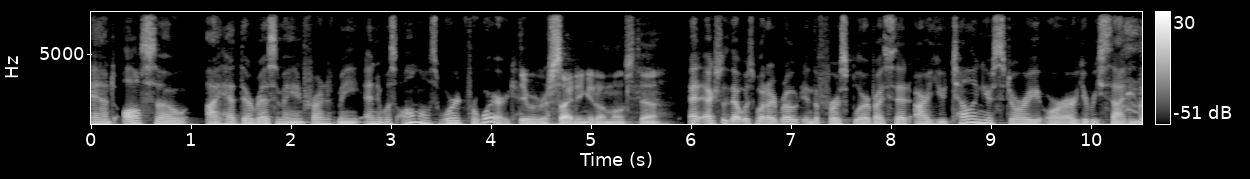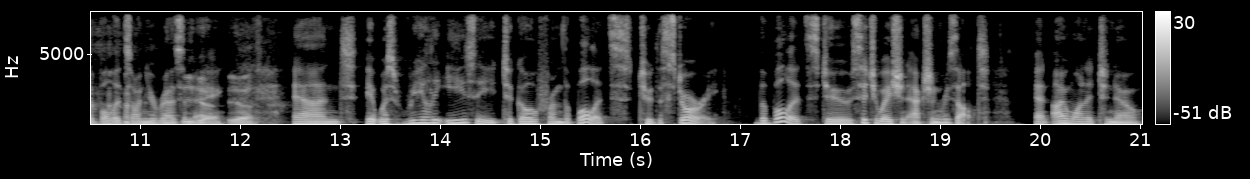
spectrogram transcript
And also, I had their resume in front of me, and it was almost word for word. They were reciting it almost, yeah. And actually, that was what I wrote in the first blurb. I said, Are you telling your story or are you reciting the bullets on your resume? yeah. yeah. And it was really easy to go from the bullets to the story, the bullets to situation, action, result. And I wanted to know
